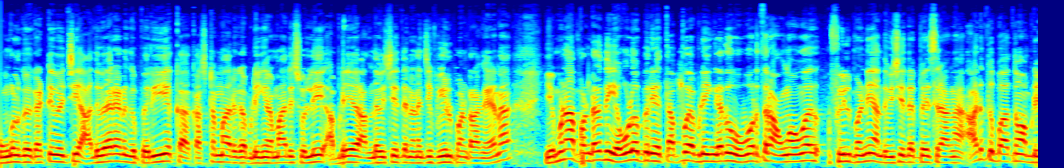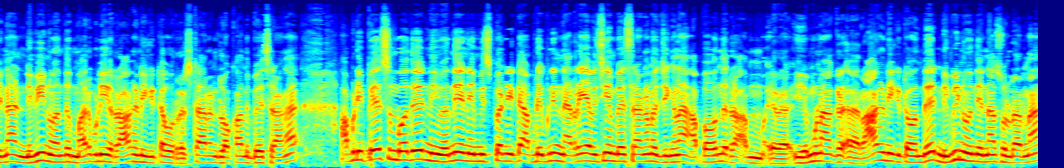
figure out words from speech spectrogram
உங்களுக்கு கட்டி வச்சு அது வேற எனக்கு பெரிய க கஷ்டமாக இருக்குது அப்படிங்கிற மாதிரி சொல்லி அப்படியே அந்த விஷயத்தை நினச்சி ஃபீல் பண்ணுறாங்க ஏன்னா யமுனா பண்ணுறது எவ்வளோ பெரிய தப்பு அப்படிங்கிறது ஒவ்வொருத்தரும் அவங்கவுங்க ஃபீல் பண்ணி அந்த விஷயத்தை பேசுகிறாங்க அடுத்து பார்த்தோம் அப்படின்னா நிவின் வந்து மறுபடியும் ராகினி கிட்ட ஒரு ரெஸ்டாரண்ட்டில் உட்காந்து பேசுகிறாங்க அப்படி பேசும்போது நீ வந்து என்னை மிஸ் பண்ணிவிட்டு அப்படி இப்படி நிறைய விஷயம் பேசுகிறாங்கன்னு வச்சுங்களேன் அப்போ வந்து யமுனா ராகினி கிட்ட வந்து நிவின் வந்து என்ன சொல்கிறாருன்னா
